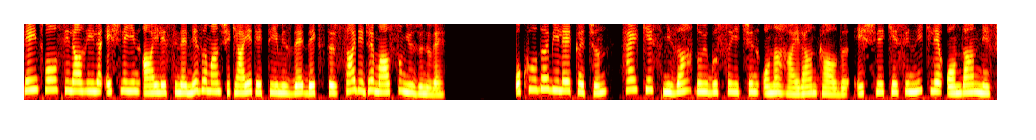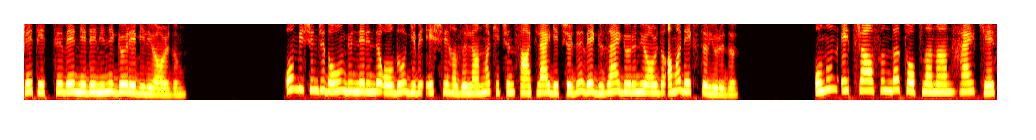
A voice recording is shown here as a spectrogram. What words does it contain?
Paintball silahıyla Ashley'in ailesine ne zaman şikayet ettiğimizde Dexter sadece masum yüzünü ve Okulda bile kaçın, herkes mizah duygusu için ona hayran kaldı. Ashley kesinlikle ondan nefret etti ve nedenini görebiliyordum. 15. doğum günlerinde olduğu gibi Ashley hazırlanmak için saatler geçirdi ve güzel görünüyordu ama Dexter yürüdü. Onun etrafında toplanan herkes,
